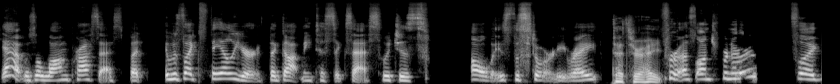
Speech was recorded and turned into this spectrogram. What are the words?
Yeah, it was a long process, but it was like failure that got me to success, which is always the story, right? That's right. For us entrepreneurs, it's like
